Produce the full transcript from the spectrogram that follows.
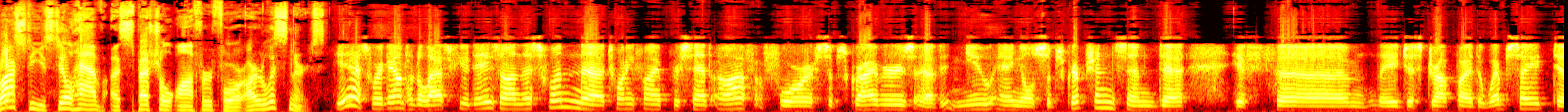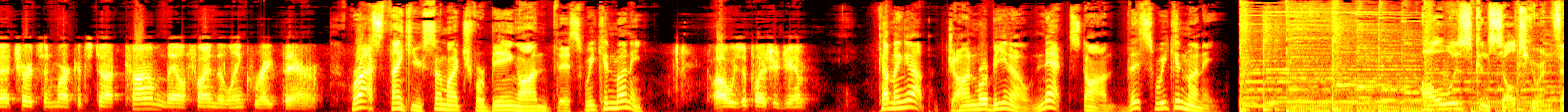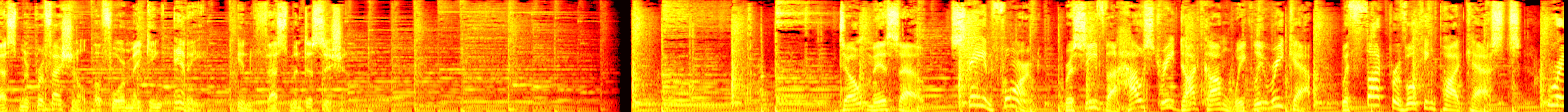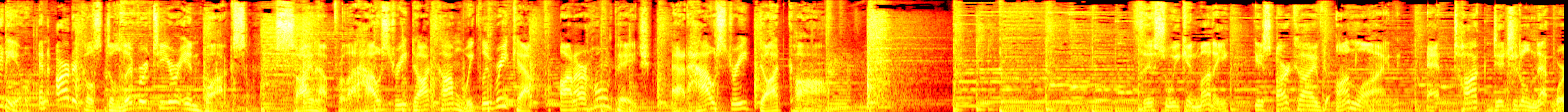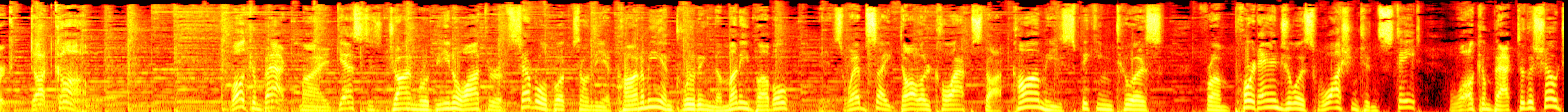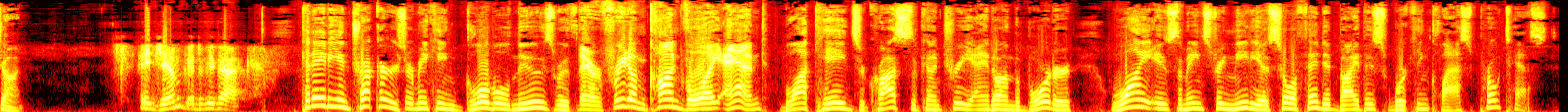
Ross, do you still have a special offer for our listeners? Yes, we're down to the last few days on this one. Uh, 25% off for subscribers of new annual subscriptions. And uh, if um, they just drop by the website, uh, chartsandmarkets.com, they'll find the link right there. Ross, thank you so much for being on This Week in Money. Always a pleasure, Jim. Coming up, John Rubino next on This Week in Money. Always consult your investment professional before making any investment decision. Don't miss out. Stay informed. Receive the HoweStreet.com weekly recap with thought provoking podcasts, radio, and articles delivered to your inbox. Sign up for the HoweStreet.com weekly recap on our homepage at HoweStreet.com. This Week in Money is archived online at TalkDigitalNetwork.com. Welcome back. My guest is John Rubino, author of several books on the economy, including The Money Bubble, his website, dollarcollapse.com. He's speaking to us from Port Angeles, Washington State. Welcome back to the show, John. Hey, Jim. Good to be back. Canadian truckers are making global news with their Freedom Convoy and blockades across the country and on the border. Why is the mainstream media so offended by this working class protest?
